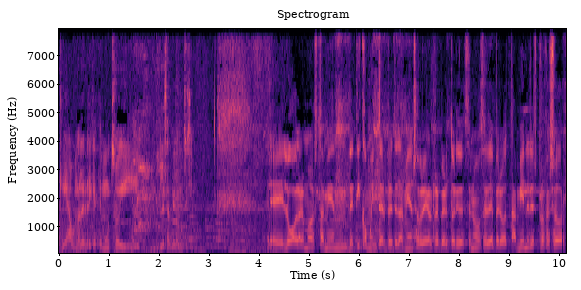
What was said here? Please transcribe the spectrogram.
que a uno le enriquece mucho y les admiro muchísimo. Eh, luego hablaremos también de ti como intérprete, también sobre el repertorio de este nuevo CD, pero también eres profesor,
